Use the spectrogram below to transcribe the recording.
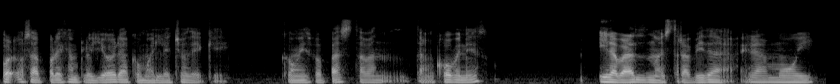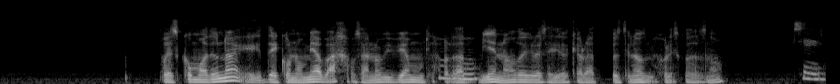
o sea, por ejemplo, yo era como el hecho de que como mis papás estaban tan jóvenes y la verdad nuestra vida era muy pues como de una eh, de economía baja, o sea, no vivíamos la verdad bien, ¿no? Doy gracias a Dios que ahora pues tenemos mejores cosas, ¿no? Sí.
